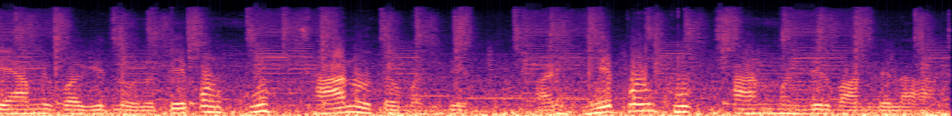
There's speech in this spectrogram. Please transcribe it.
ते आम्ही बघितलं होतं. ते पण खूप छान होतं मंदिर. आणि हे पण खूप छान मंदिर बांधलेलं आहे.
